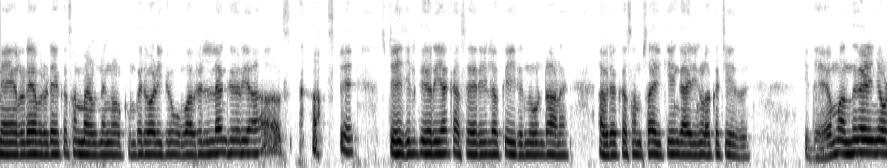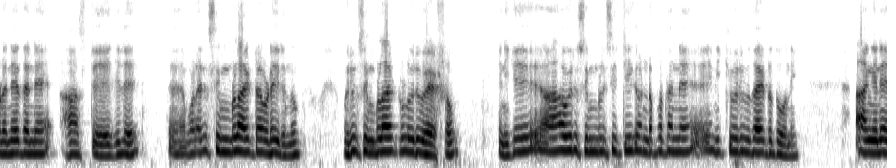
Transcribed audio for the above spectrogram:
മേയറുടെ അവരുടെയൊക്കെ സമ്മേളനങ്ങൾക്കും പരിപാടിക്ക് പോകുമ്പോൾ അവരെല്ലാം കയറി ആ സ്റ്റേ സ്റ്റേജിൽ കയറി ആ കസേരയിലൊക്കെ ഇരുന്നുകൊണ്ടാണ് അവരൊക്കെ സംസാരിക്കുകയും കാര്യങ്ങളൊക്കെ ചെയ്തത്. ഇദ്ദേഹം വന്നു കഴിഞ്ഞ ഉടനെ തന്നെ ആ സ്റ്റേജിൽ വളരെ സിമ്പിളായിട്ട് അവിടെ ഇരുന്നു. ഒരു സിമ്പിളായിട്ടുള്ള ഒരു വേഷം എനിക്ക് ആ ഒരു സിംപ്ലിസിറ്റി കണ്ടപ്പോൾ തന്നെ എനിക്കൊരു ഇതായിട്ട് തോന്നി. അങ്ങനെ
